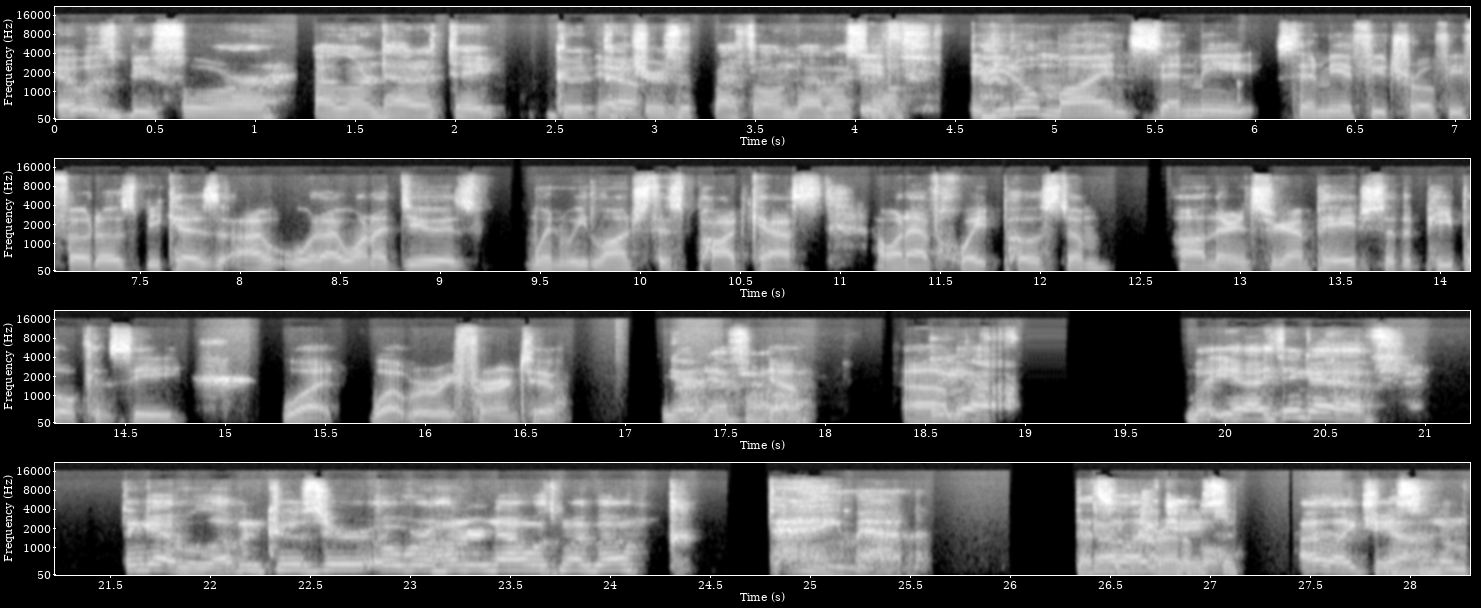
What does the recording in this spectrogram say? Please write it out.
it was before I learned how to take good Yeah. pictures with my phone by myself. if you don't mind send me send me a few trophy photos because I, what i want to do is when we launch this podcast i want to have hoyt post them on their instagram page so that people can see what what we're referring to yeah, definitely. Yeah. But um, yeah, but yeah, I think I have, I think I have 11 Kuzer over 100 now with my bow. dang man that's I like incredible chasing. I like chasing them.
